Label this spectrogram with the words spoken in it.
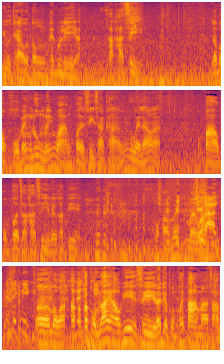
อยู่แถวตรงเพชรบุรีอะ สาขาสี่แล้วบอกโหแม่งรุ่งเลยนี่หว่างเปิดสี่สาขาแม่งรวยแล้วอะบอกเปล่าผมเปิดสาขาสี่เลยครับพี่บอกเอาไม่หมายว่า เป็นเทคนิค เออบอกว่าเอาเอาก็ผมไล่เอาพี่สี่แล้วเดี๋ยวผมค่อยตามมาสาม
